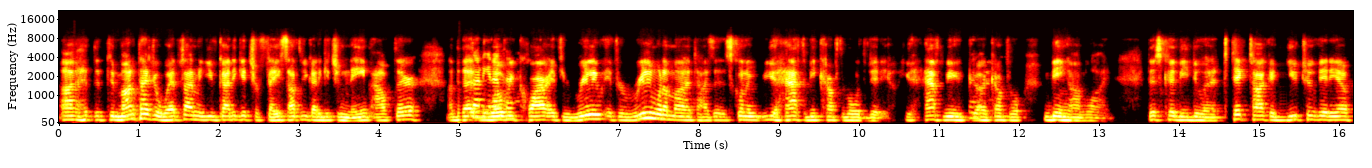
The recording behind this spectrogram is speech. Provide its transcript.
uh, to, to, monetize your website, I mean, you've got to get your face out there. You got to get your name out there. Uh, that will require if you really if you really want to monetize it, it's going to you have to be comfortable with video. You have to be uh, comfortable being online. This could be doing a TikTok, a YouTube video,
